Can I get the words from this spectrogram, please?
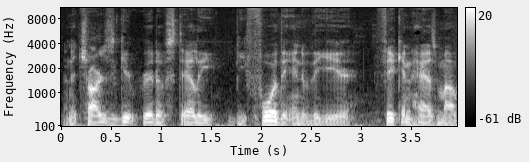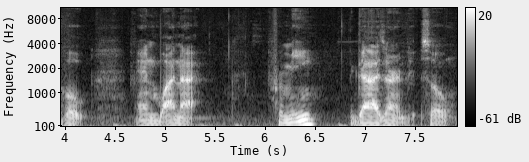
and the Chargers get rid of Staley before the end of the year, Ficken has my vote, and why not? For me, the guys earned it. So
